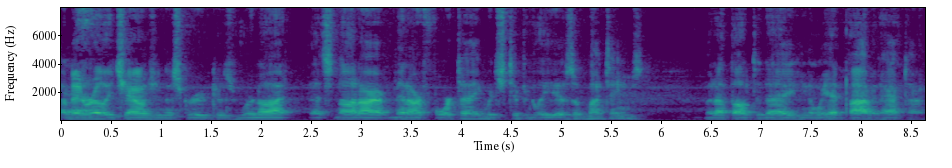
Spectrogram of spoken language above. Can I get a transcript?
I've been really challenging this group because we're not, that's not our, been our forte, which typically is of my teams. But I thought today, you know, we had five at halftime.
